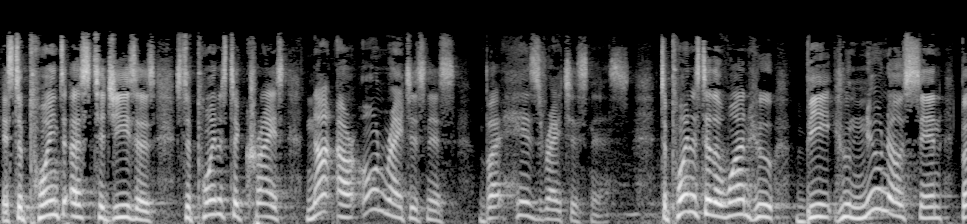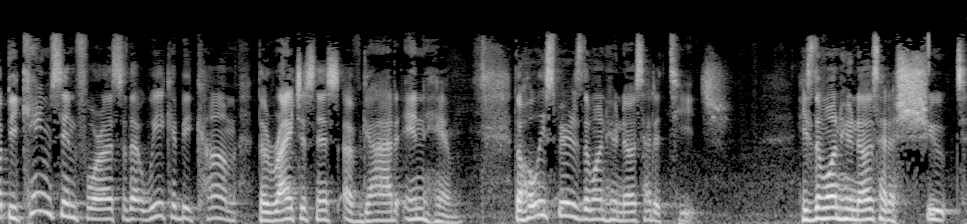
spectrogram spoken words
It's to point us to Jesus. It's to point us to Christ, not our own righteousness, but his righteousness. To point us to the one who, be, who knew no sin, but became sin for us so that we could become the righteousness of God in him. The Holy Spirit is the one who knows how to teach. He's the one who knows how to shoot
